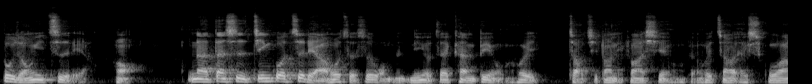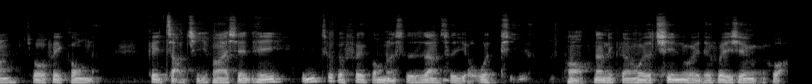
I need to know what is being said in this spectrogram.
不容易治疗哦。那但是经过治疗，或者是我们你有在看病，我们会早期帮你发现，我们可能会照 X 光做肺功能，可以早期发现，诶，你这个肺功能事实上是有问题的，哦，那你可能会有轻微的肺纤维化，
